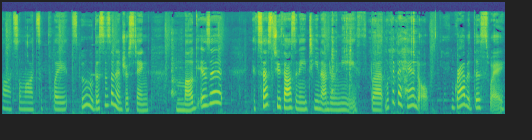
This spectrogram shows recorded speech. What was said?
Lots and lots of plates. Ooh, this is an interesting mug, is it? It says 2018 underneath, but look at the handle. You can grab it this way.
